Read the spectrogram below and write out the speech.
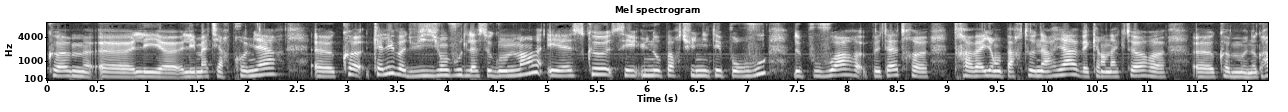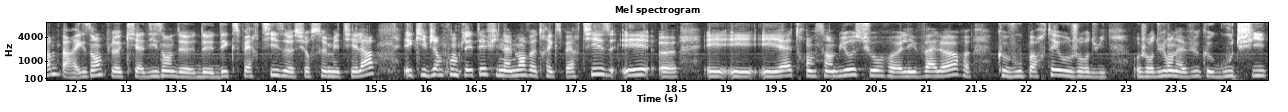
comme les, les, matières premières. quelle est votre vision, vous, de la seconde main? Et est-ce que c'est une opportunité pour vous de pouvoir peut-être travailler en partenariat avec un acteur comme Monogramme, par exemple, qui a 10 ans d'expertise sur ce métier-là et qui vient compléter finalement votre expertise euh, et, et, être en symbiose sur euh, les valeurs que vous portez aujourd'hui. Aujourd'hui, on a vu que Gucci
